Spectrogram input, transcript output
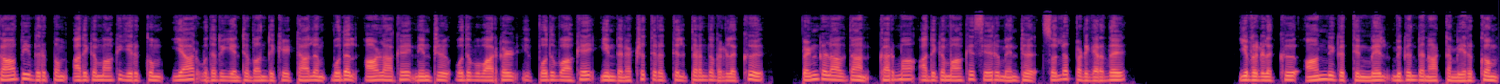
காபி விருப்பம் அதிகமாக இருக்கும். யார் உதவி என்று வந்து கேட்டாலும் முதல் ஆளாக நின்று உதவுவார்கள். பொதுவாக இந்த நட்சத்திரத்தில் பிறந்தவர்களுக்கு பெண்களால்தான் கர்மா அதிகமாக சேரும் என்று சொல்லப்படுகிறது. இவர்களுக்கு ஆன்மீகத்தின் மேல் மிகுந்த நாட்டம் இருக்கும்.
